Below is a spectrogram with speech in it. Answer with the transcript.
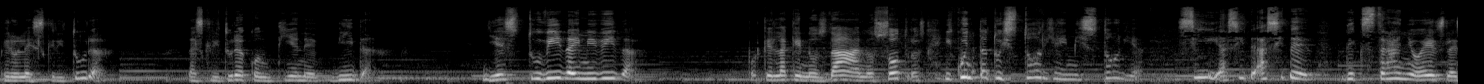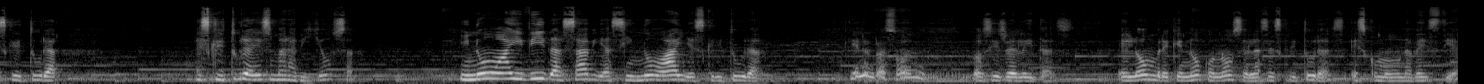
Pero la escritura, la escritura contiene vida. Y es tu vida y mi vida porque es la que nos da a nosotros y cuenta tu historia y mi historia. Sí, así de, extraño es la escritura. La escritura es maravillosa y no hay vida sabia si no hay escritura. Tienen razón los israelitas. El hombre que no conoce las escrituras es como una bestia,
